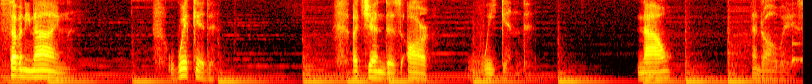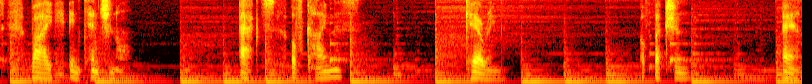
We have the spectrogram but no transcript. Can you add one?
79. Wicked agendas are weakened. Now and always by intentional acts of kindness, caring, affection, and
